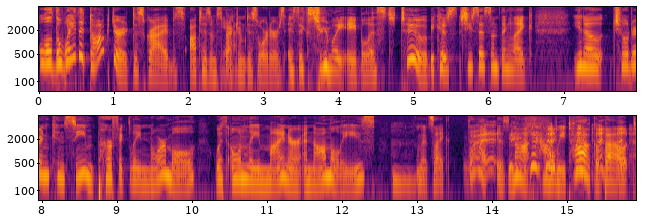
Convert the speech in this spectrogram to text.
Well, the way the doctor describes autism spectrum disorders is extremely ableist too, because she says something like, you know, children can seem perfectly normal with only minor anomalies. Mm-hmm. And it's like, that is not how we talk about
